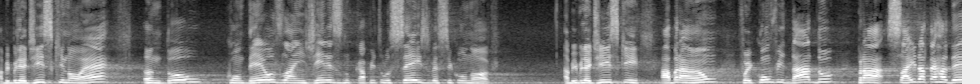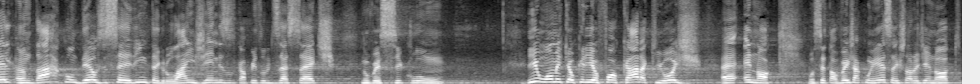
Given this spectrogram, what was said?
A Bíblia diz que Noé andou com Deus lá em Gênesis no capítulo 6, versículo 9. A Bíblia diz que Abraão foi convidado para sair da terra dele, andar com Deus e ser íntegro, lá em Gênesis capítulo 17, no versículo 1. E o homem que eu queria focar aqui hoje é Enoque. Você talvez já conheça a história de Enoque,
